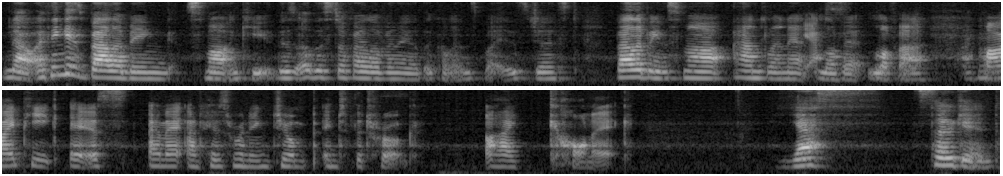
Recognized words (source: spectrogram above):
no, I think it's Bella being smart and cute. There's other stuff I love in the other Cullens, but it's just Bella being smart, handling it, Yes, love it, love her. that. My peak is Emmett and his running jump into the truck. Iconic. Yes, so good,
